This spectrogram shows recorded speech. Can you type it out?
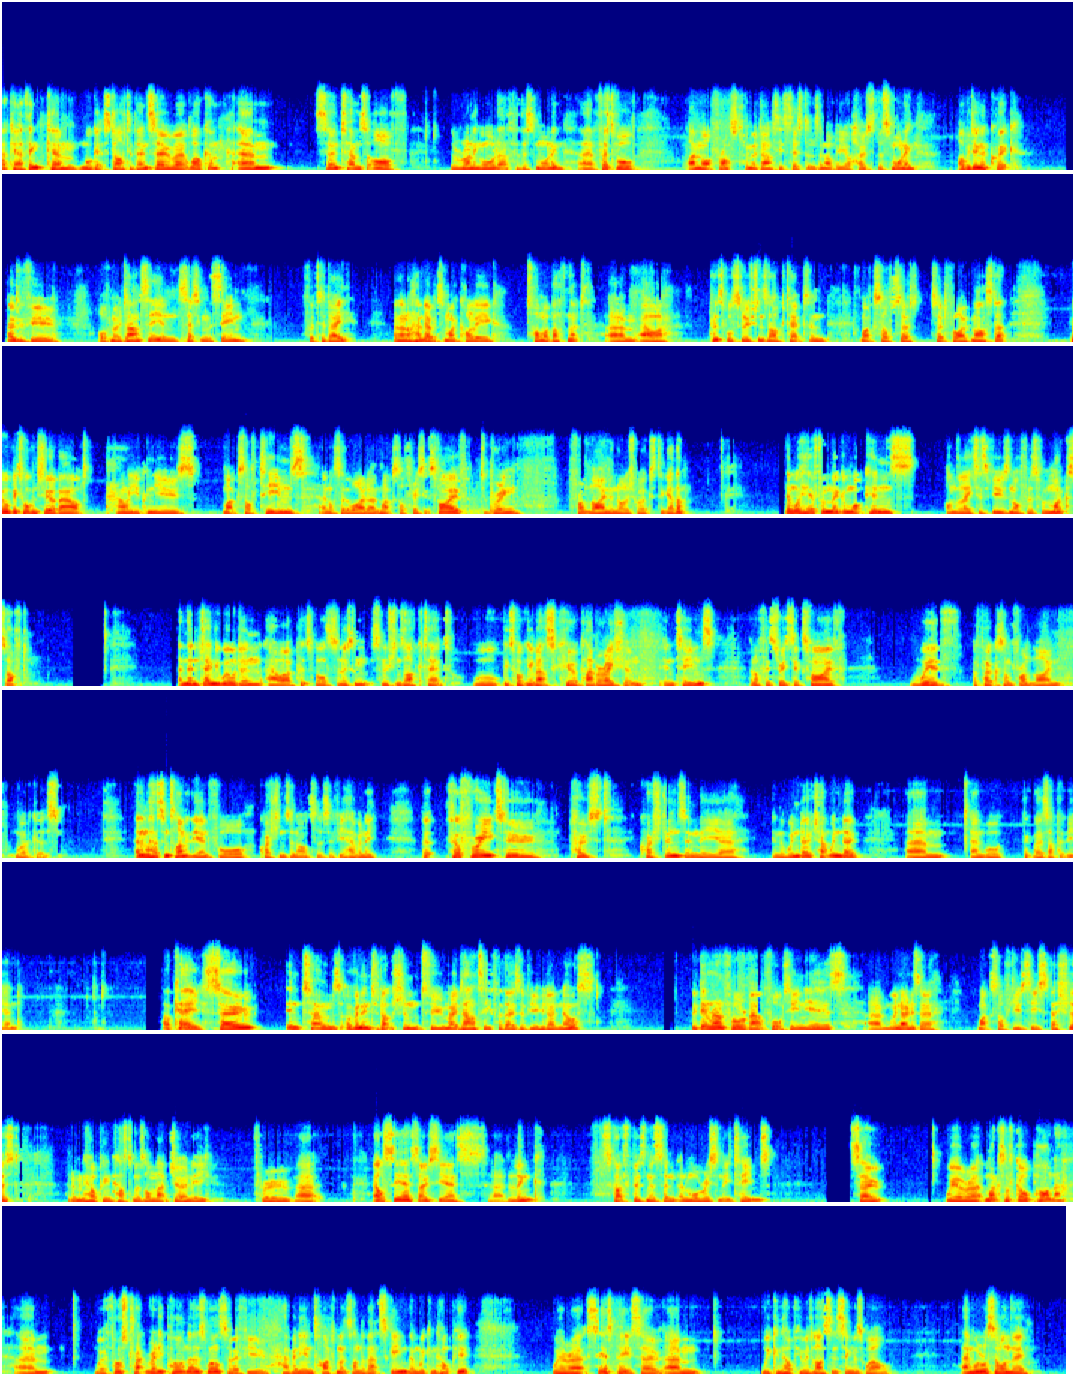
Okay, I think um, we'll get started then. So uh, welcome. Um, so in terms of the running order for this morning, uh, first of all, I'm Mark Frost from Modality Systems and I'll be your host this morning. I'll be doing a quick overview of modality and setting the scene for today. And then I'll hand over to my colleague, Tom Arbuthnot, um, our Principal Solutions Architect and Microsoft cert Certified Master. He will be talking to you about how you can use Microsoft Teams and also the wider Microsoft 365 to bring frontline and knowledge workers together. Then we'll hear from Megan Watkins on the latest views and offers from Microsoft. And then Jamie Wilden, our Principal Solution, Solutions Architect, will be talking about secure collaboration in Teams and Office 365 with a focus on frontline workers. And then we'll have some time at the end for questions and answers if you have any. But feel free to post questions in the uh, in the window, chat window, um, and we'll pick those up at the end. Okay, so in terms of an introduction to modality, for those of you who don't know us, we've been around for about 14 years. Um, we're known as a Microsoft UC specialist and have been helping customers on that journey through uh, LCS, OCS, uh, Lync, Skype for Business, and, and, more recently Teams. So we're a Microsoft Gold partner. Um, we're a fast track ready partner as well. So if you have any entitlements under that scheme, then we can help you. We're a CSP, so um, we can help you with licensing as well. And we're also on the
